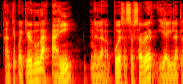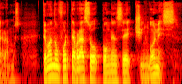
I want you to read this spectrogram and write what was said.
ante cualquier duda, ahí me la puedes hacer saber y ahí la aclaramos. Te mando un fuerte abrazo, pónganse chingones.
